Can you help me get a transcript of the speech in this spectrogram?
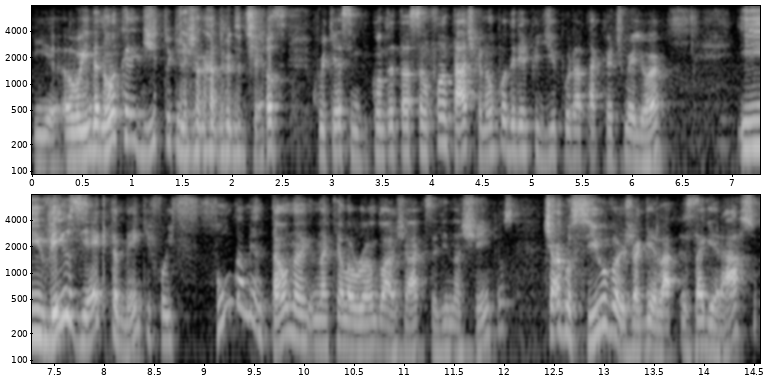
E eu ainda não acredito que ele é jogador do Chelsea, porque assim, contratação fantástica, não poderia pedir por atacante melhor. E veio o Ziyech também, que foi fundamental na, naquela run do Ajax ali na Champions. Thiago Silva, zagueiraço.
